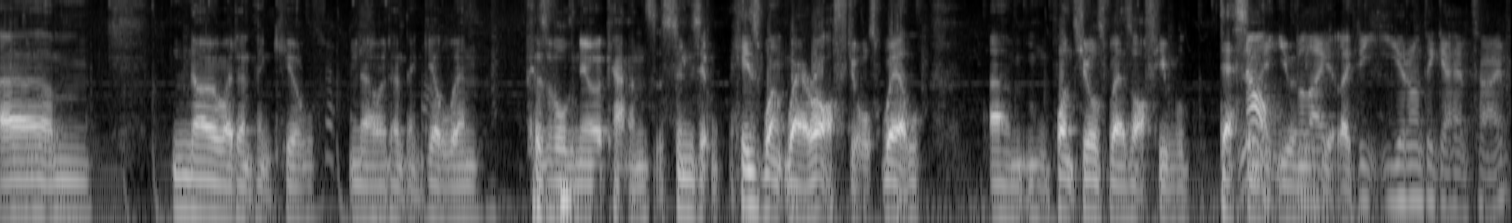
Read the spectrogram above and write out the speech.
Um, no, I don't think you'll. No, I don't think you'll win because of all the newer cannons. As soon as it his won't wear off, yours will. Um, once yours wears off, he will No, decimate you but like, do you don't think I have time?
